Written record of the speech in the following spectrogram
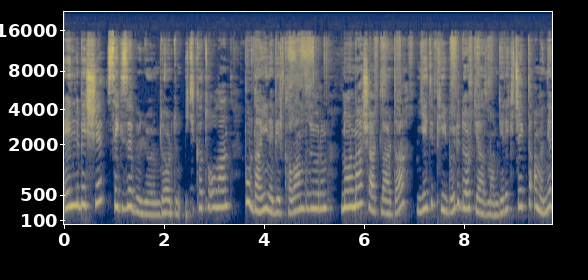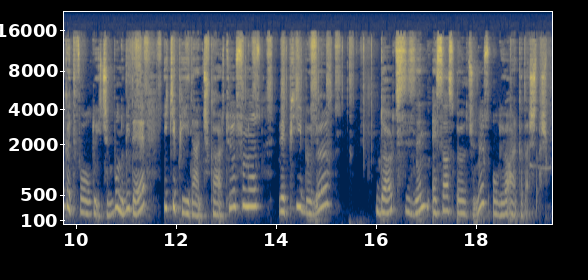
55'i 8'e bölüyorum 4'ün 2 katı olan. Buradan yine bir kalan buluyorum. Normal şartlarda 7 pi bölü 4 yazmam gerekecekti ama negatif olduğu için bunu bir de 2 pi'den çıkartıyorsunuz ve pi bölü 4 sizin esas ölçünüz oluyor arkadaşlar.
